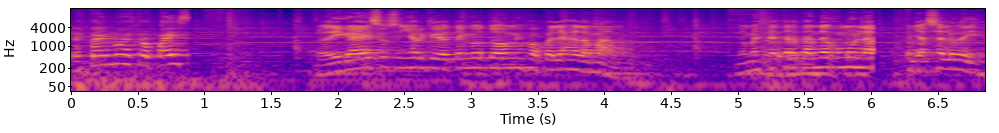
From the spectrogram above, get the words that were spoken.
Está en nuestro país. No diga eso, señor, que yo tengo todos mis papeles a la mano. No me esté tratando como un la... Ya se lo dije.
